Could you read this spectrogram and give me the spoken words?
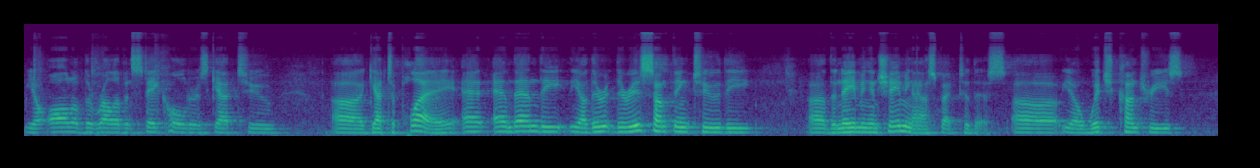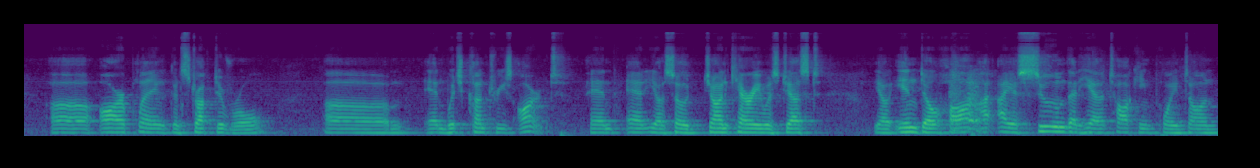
you know, all of the relevant stakeholders get to, uh, get to play. And, and then the, you know, there, there is something to the, uh, the naming and shaming aspect to this. Uh, You know, which countries uh, are playing a constructive role um, and which countries aren't. And, and, you know, so John Kerry was just, you know, in Doha. I, I assume that he had a talking point on,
